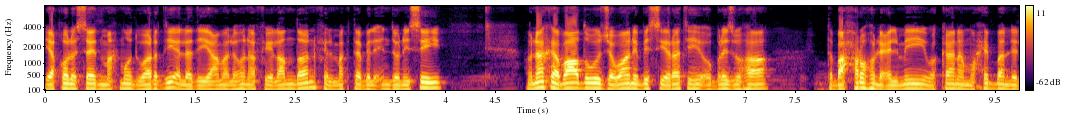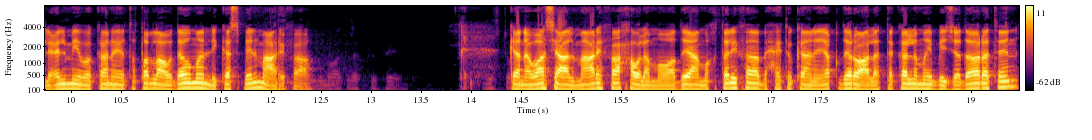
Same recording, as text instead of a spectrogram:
يقول السيد محمود وردي الذي يعمل هنا في لندن في المكتب الإندونيسي هناك بعض جوانب سيرته أبرزها تبحره العلمي وكان محبا للعلم وكان يتطلع دوما لكسب المعرفة. كان واسع المعرفة حول مواضيع مختلفة بحيث كان يقدر على التكلم بجدارة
